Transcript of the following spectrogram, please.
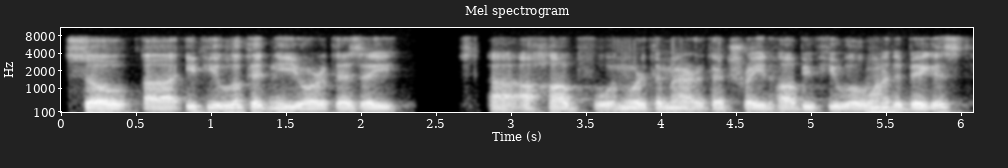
So uh, if you look at New York as a uh, a hub for North America, trade hub, if you will, one of the biggest.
